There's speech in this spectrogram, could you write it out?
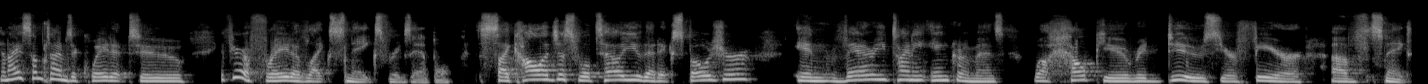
And I sometimes equate it to if you're afraid of like snakes, for example, psychologists will tell you that exposure in very tiny increments will help you reduce your fear of snakes.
